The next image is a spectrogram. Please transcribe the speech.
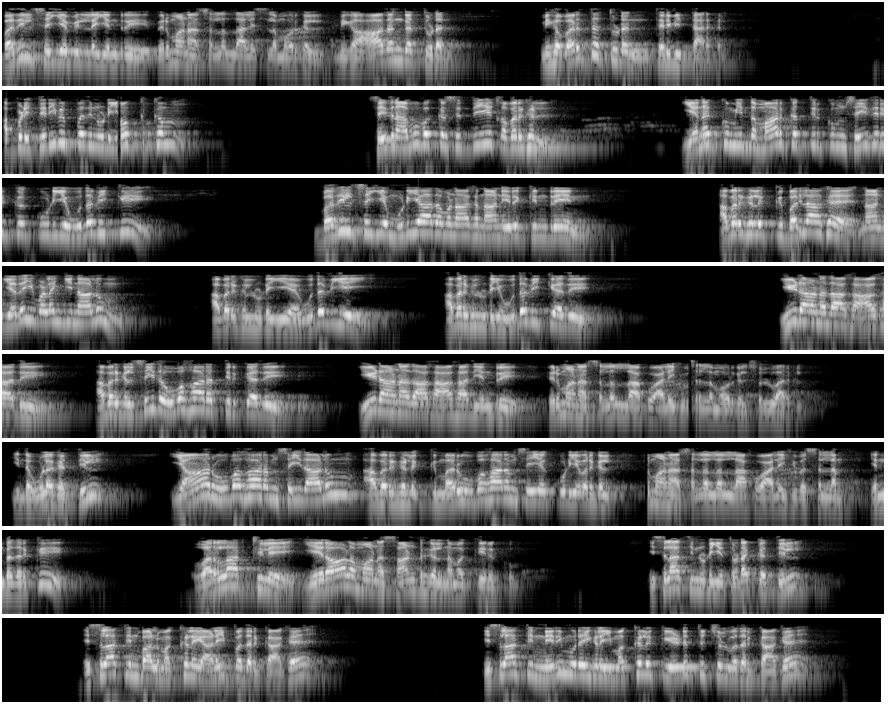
பதில் செய்யவில்லை என்று பெருமானார் சல்லல்லா அலிஸ்லாம் அவர்கள் மிக ஆதங்கத்துடன் மிக வருத்தத்துடன் தெரிவித்தார்கள். அப்படி தெரிவிப்பதனுடைய நோக்கம் செய்தன அபுபக்கர் சித்தீக் அவர்கள் எனக்கும் இந்த மார்க்கத்திற்கும் செய்திருக்கக்கூடிய உதவிக்கு பதில் செய்ய முடியாதவனாக நான் இருக்கின்றேன். அவர்களுக்கு பதிலாக நான் எதை வழங்கினாலும் அவர்களுடைய உதவியை அவர்களுடைய உதவிக்கு அது ஈடானதாக ஆகாது. அவர்கள் செய்த உபகாரத்திற்கு அது ஈடானதாக ஆகாது என்று பெருமானார் சல்லல்லாஹு அலிஹு செல்லம் அவர்கள் சொல்வார்கள். இந்த உலகத்தில் யார் உபகாரம் செய்தாலும் அவர்களுக்கு மறு உபகாரம் செய்யக்கூடியவர்கள் பெருமானார் சல்லல்லாஹு அலிஹி வசல்லம் என்பதற்கு வரலாற்றிலே ஏராளமான சான்றுகள் நமக்கு இருக்கும். இஸ்லாத்தினுடைய தொடக்கத்தில் இஸ்லாத்தின்பால் மக்களை அழைப்பதற்காக இஸ்லாத்தின் நெறிமுறைகளை மக்களுக்கு எடுத்துச் சொல்வதற்காக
